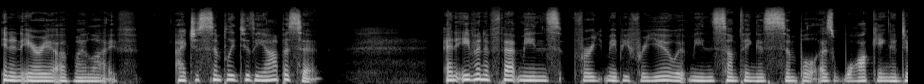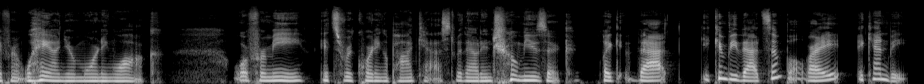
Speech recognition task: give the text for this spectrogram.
in an area of my life. I just simply do the opposite. And even if that means for maybe for you, it means something as simple as walking a different way on your morning walk. Or for me, it's recording a podcast without intro music. Like that, it can be that simple, right? It can be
